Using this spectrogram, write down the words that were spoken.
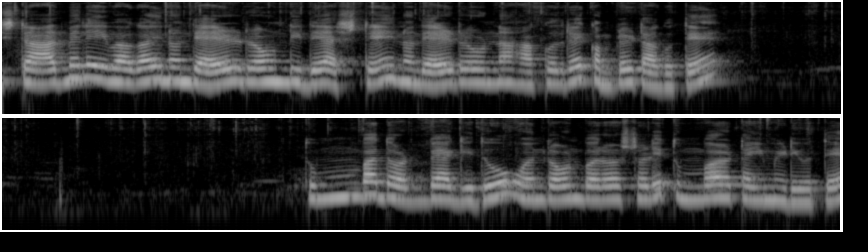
ಇಷ್ಟ ಆದಮೇಲೆ ಇವಾಗ ಇನ್ನೊಂದು ಎರಡು ರೌಂಡ್ ಇದೆ ಅಷ್ಟೇ. ಇನ್ನೊಂದು ಎರಡು ರೌಂಡ್ನ ಹಾಕಿದ್ರೆ ಕಂಪ್ಲೀಟ್ ಆಗುತ್ತೆ. ತುಂಬ ದೊಡ್ಡ ಬ್ಯಾಗ್ ಇದು ಒಂದು ರೌಂಡ್ ಬರೋ ಅಷ್ಟರಲ್ಲಿ ತುಂಬ ಟೈಮ್ ಹಿಡಿಯುತ್ತೆ.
